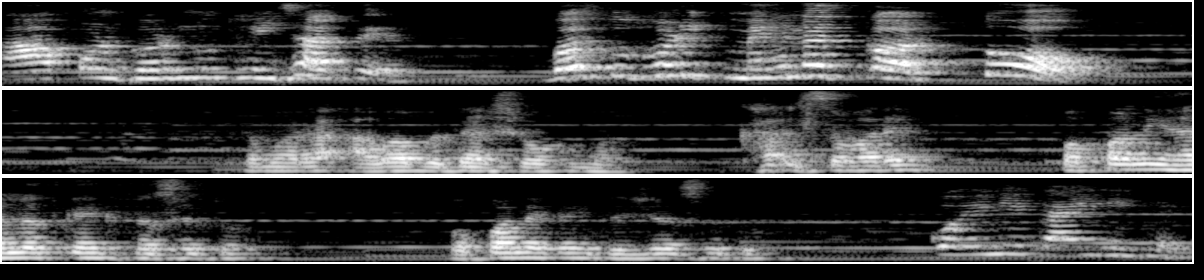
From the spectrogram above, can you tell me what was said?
આ પણ ઘરનું થઈ જશે. બસ તું થોડીક મહેનત કર તો. તમારા આવા બધા શોખમાં કાલ સવારે પપ્પાની હાલત કંઈક થશે તો? પપ્પાને કંઈ થઈ જશે તો? કોઈને કાંઈ નહીં થાય.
